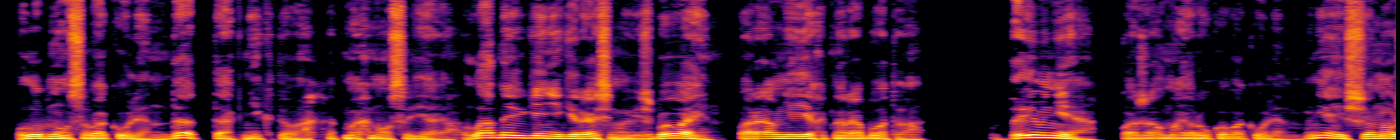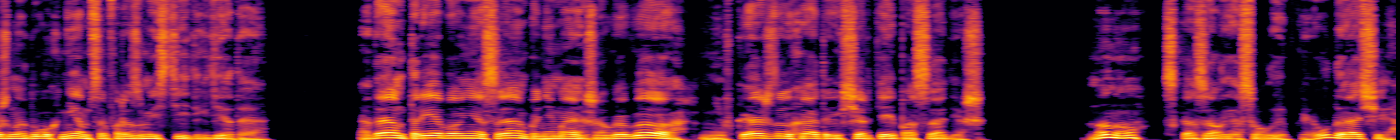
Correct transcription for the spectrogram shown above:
— улыбнулся Вакулин. «Да так, никто», — отмахнулся я. «Ладно, Евгений Герасимович, бывай. Пора мне ехать на работу». «Да и мне», — пожал мою руку Вакулин. «Мне еще нужно двух немцев разместить где-то. А там требования, сам понимаешь, ого-го, не в каждую хату их чертей посадишь». «Ну-ну», — сказал я с улыбкой, — «удачи».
